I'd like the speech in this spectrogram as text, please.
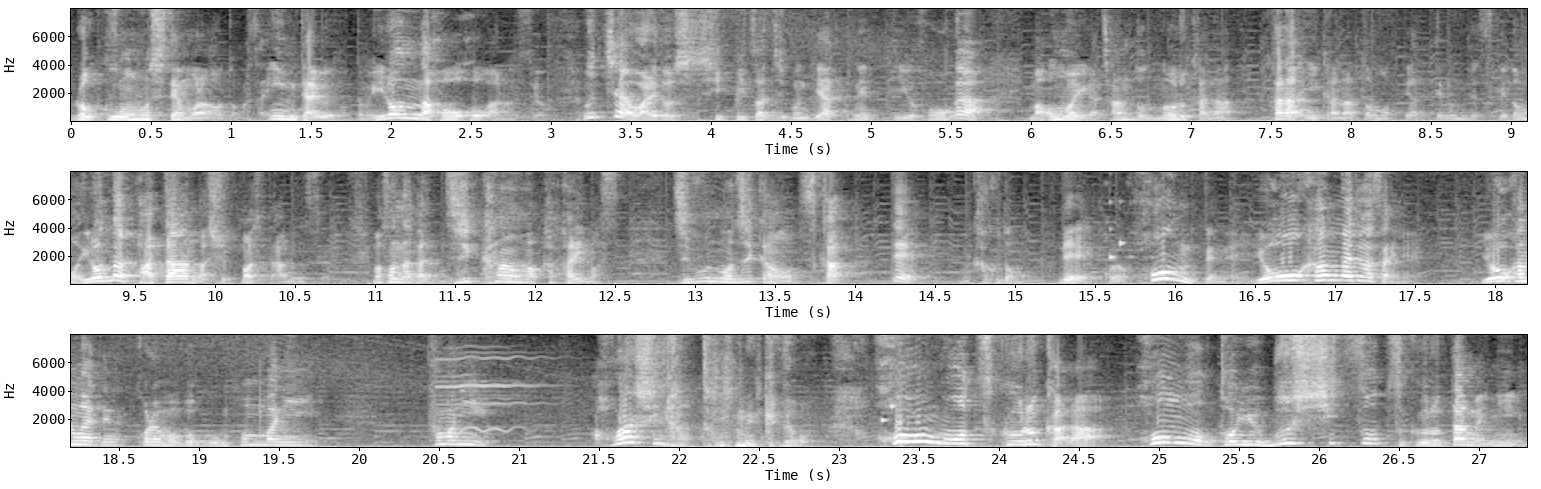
録音してもらうとかさ、インタビューとってもいろんな方法があるんですよ。うちは割と執筆は自分でやってねっていう方が、まあ思いがちゃんと乗るかな、からいいかなと思ってやってるんですけども、いろんなパターンが出版社ってあるんですよ。まあその中で時間はかかります。自分の時間を使って書くと思う。で、これ本ってね、よう考えてくださいね。よう考えてね、これも僕ほんまに、たまに、アホらしいなと思うねんけど、本を作るから、本という物質を作るために、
